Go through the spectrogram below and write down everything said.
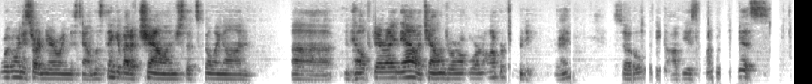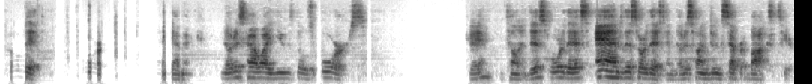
we're going to start narrowing this down. Let's think about a challenge that's going on uh, in healthcare right now, a challenge or, or an opportunity, right? So the obvious one would be this, COVID or pandemic. Notice how I use those ors. Okay, I'm telling it this or this and this or this. And notice how I'm doing separate boxes here.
